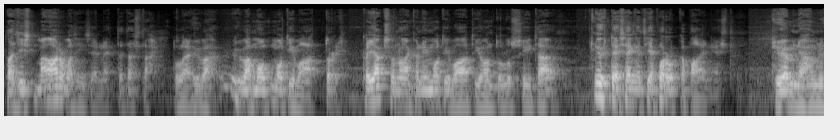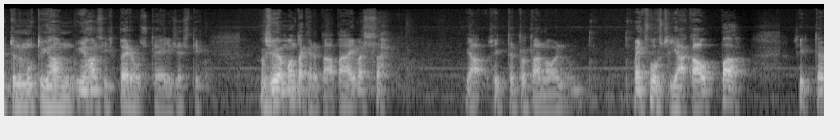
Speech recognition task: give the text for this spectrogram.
Tai siis mä arvasin sen, että tästä tulee hyvä, hyvä motivaattori. Tämän jakson aikana niin motivaatio on tullut siitä yhteishengestä ja porukkapaineesta. Syöminen on nyt mut ihan, ihan siis perusteellisesti. Mä syön monta kertaa päivässä. Ja sitten tota noin, Metwurst jää kauppaa. Sitten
